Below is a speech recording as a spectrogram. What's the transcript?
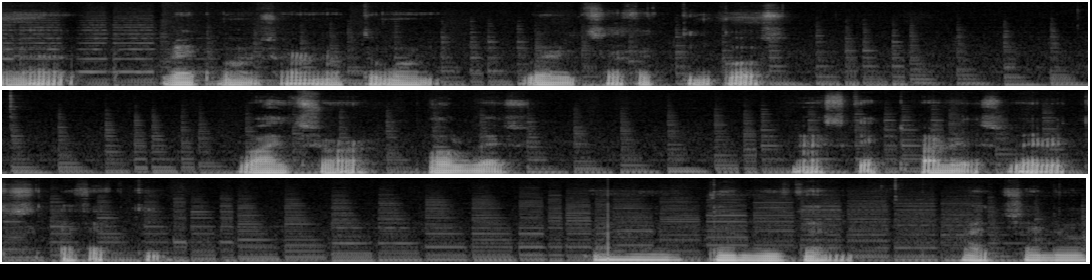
uh, red ones are not the one where it's affecting cause whites are always masked areas where it's affecting. And then we can hide channel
